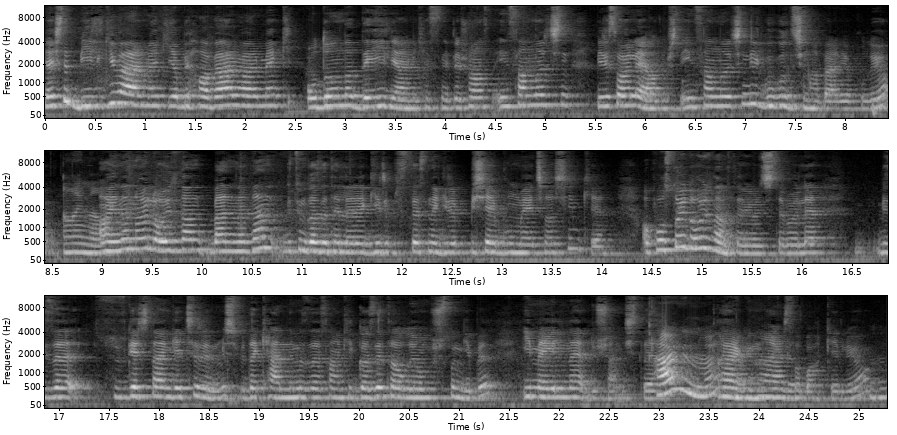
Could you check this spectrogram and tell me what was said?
Ya işte bilgi vermek ya bir haber vermek odağında değil yani kesinlikle. Şu an insanlar için birisi öyle yazmıştı. İnsanlar için değil Google için haber yapılıyor. Aynen. Aynen öyle. O yüzden ben neden bütün gazetelere girip sitesine girip bir şey bulmaya çalışayım ki? Aposto'yu da o yüzden seviyoruz işte böyle bize süzgeçten geçirilmiş bir de kendimize sanki gazete alıyormuşsun gibi e-mailine düşen işte her, Her gün mü? gün her, her gün. sabah geliyor. Hı hı.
